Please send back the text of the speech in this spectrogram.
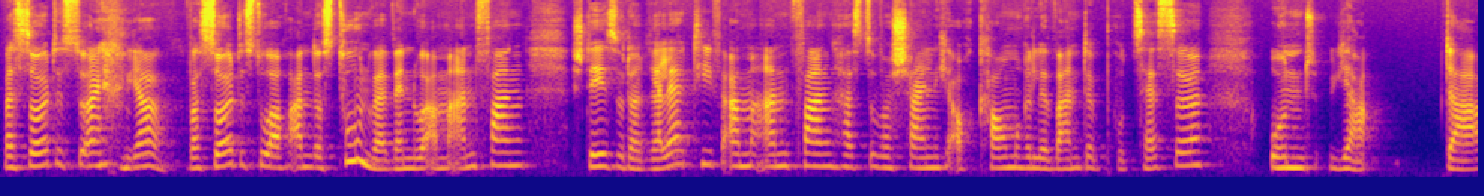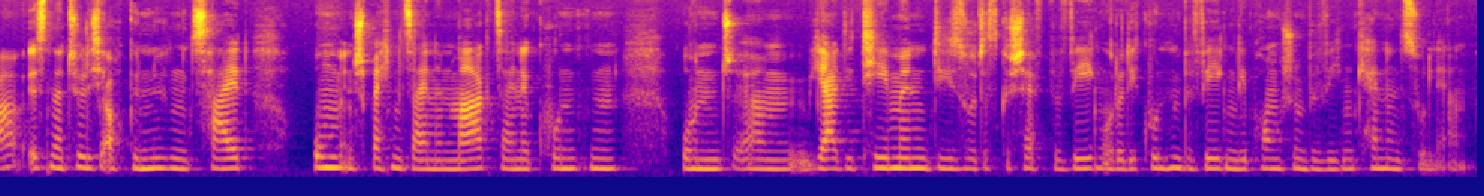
Was solltest du ja, was solltest du auch anders tun? Weil wenn du am Anfang stehst oder relativ am Anfang, hast du wahrscheinlich auch kaum relevante Prozesse und ja, da ist natürlich auch genügend Zeit, um entsprechend seinen Markt, seine Kunden und ähm, ja, die Themen, die so das Geschäft bewegen oder die Kunden bewegen, die Branchen bewegen, kennenzulernen.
